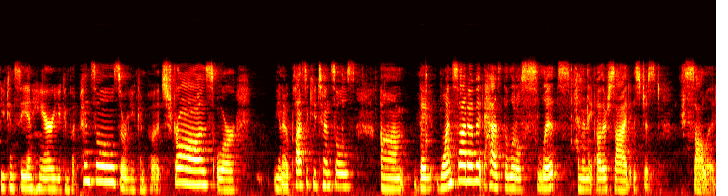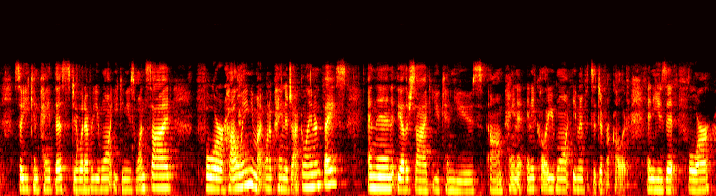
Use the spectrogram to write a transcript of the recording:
You can see in here you can put pencils or you can put straws or, you know, plastic utensils. Um, they One side of it has the little slits and then the other side is just solid. So you can paint this, do whatever you want. You can use one side for Halloween, you might want to paint a jack-o'-lantern face. And then the other side, you can use, um, paint it any color you want, even if it's a different color, and use it for,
